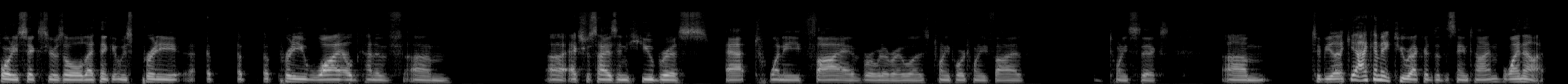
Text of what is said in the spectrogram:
46 years old. I think it was pretty a, a, a pretty wild kind of um, uh, exercise in hubris at 25 or whatever I was, 24, 25, 26, um, to be like, yeah, I can make two records at the same time. Why not?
